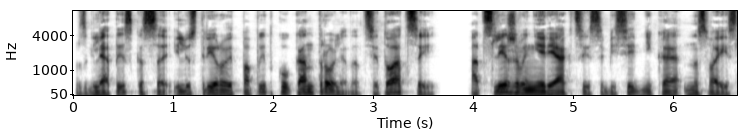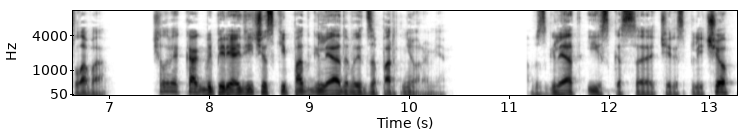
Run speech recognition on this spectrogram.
Взгляд искоса иллюстрирует попытку контроля над ситуацией, отслеживание реакции собеседника на свои слова. Человек как бы периодически подглядывает за партнерами. Взгляд искоса через плечо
